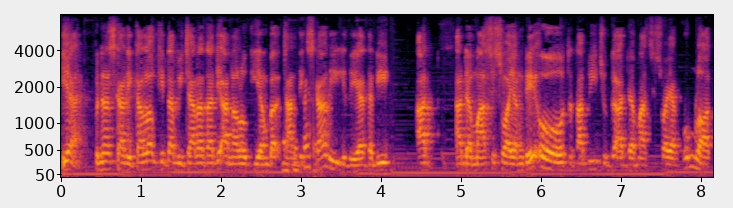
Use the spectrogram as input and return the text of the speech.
Ya, benar sekali. Kalau kita bicara tadi analogi yang Mbak cantik sekali gitu ya. Tadi ada mahasiswa yang DO, tetapi juga ada mahasiswa yang kumlot.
